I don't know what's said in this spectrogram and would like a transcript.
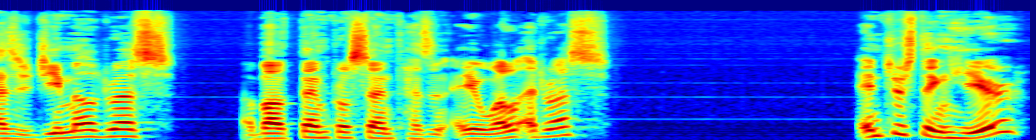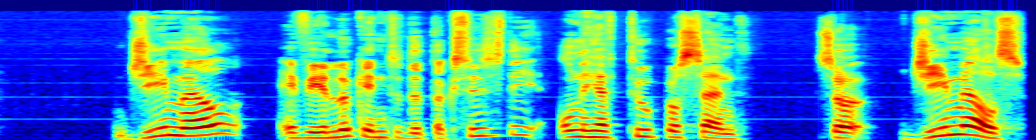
has a Gmail address. About 10% has an AOL address. Interesting here, Gmail, if you look into the toxicity, only have 2%. So Gmails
